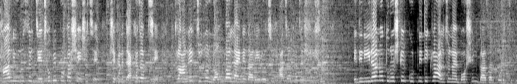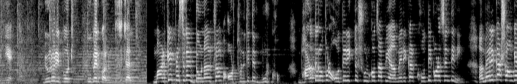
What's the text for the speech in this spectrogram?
খান ইউনুসের যে ছবি প্রকাশ্যে এসেছে, সেখানে দেখা যাচ্ছে, ত্রাণের জন্য লম্বা লাইনে দাঁড়িয়ে রয়েছে হাজার হাজার শিশু। এদিন ইরান ও তুরস্কের কূটনীতিকরা আলোচনায় বসেন গাজার পরিস্থিতি নিয়ে। ব্যুরো রিপোর্ট পুবের কলম ডিজিটাল। মার্কিন প্রেসিডেন্ট ডোনাল্ড ট্রাম্প অর্থনীতিতে মূর্খ। ভারতের ওপর অতিরিক্ত শুল্ক চাপিয়ে আমেরিকার ক্ষতি করেছেন তিনি। আমেরিকার সঙ্গে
